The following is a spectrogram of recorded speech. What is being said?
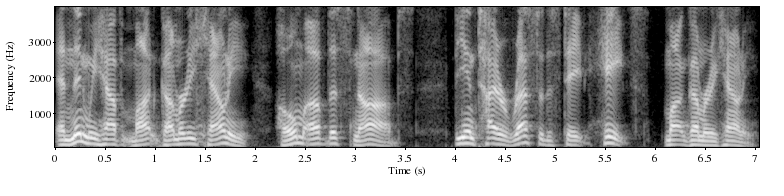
And then we have Montgomery County, home of the snobs. The entire rest of the state hates Montgomery County.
